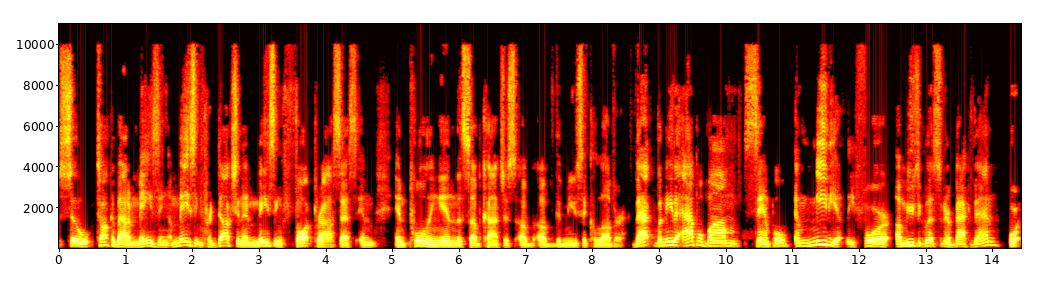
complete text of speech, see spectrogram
So talk about amazing, amazing production, amazing thought process in, in pulling in the subconscious of, of the music lover. That Bonita Applebum sample immediately for a music listener back then, or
